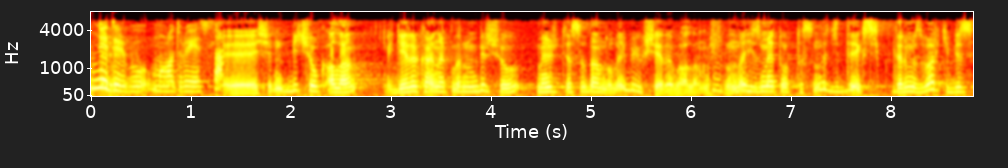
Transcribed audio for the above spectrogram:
Nedir bu mağduriyetler? Ee, şimdi birçok alan, gelir kaynaklarının birçoğu mevcut yasadan dolayı büyükşehire bağlanmış durumda. Hizmet noktasında ciddi eksikliklerimiz var ki biz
